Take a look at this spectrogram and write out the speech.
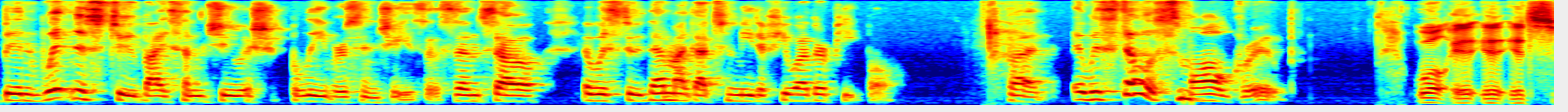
been witnessed to by some Jewish believers in Jesus, and so it was through them I got to meet a few other people. But it was still a small group. Well, it, it's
